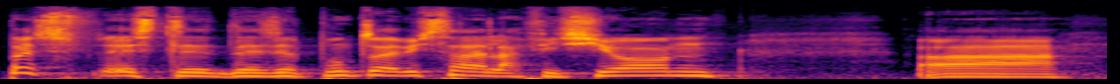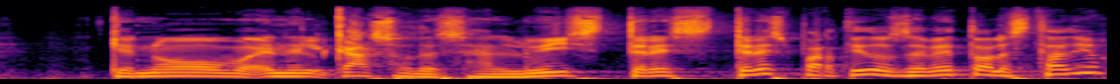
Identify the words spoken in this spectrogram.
pues, este, desde el punto de vista de la afición. Uh, que no, en el caso de San Luis, tres, tres partidos de veto al estadio.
